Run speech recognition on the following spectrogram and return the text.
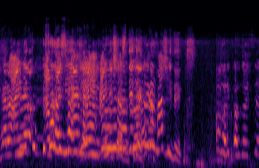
হেরা আইনের আওতায় হেরা আইনের শাস্তি দেখ ফাঁসি দেখ আমার কাজ হইছে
